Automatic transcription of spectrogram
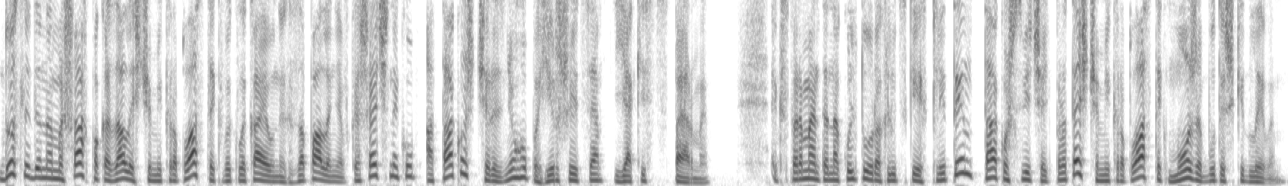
Досліди на мишах показали, що мікропластик викликає у них запалення в кишечнику, а також через нього погіршується якість сперми. Експерименти на культурах людських клітин також свідчать про те, що мікропластик може бути шкідливим.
